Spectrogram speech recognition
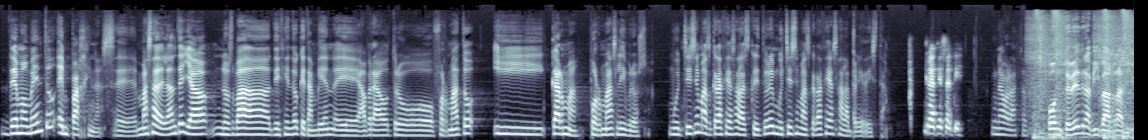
De momento en páginas. Eh, más adelante ya nos va diciendo que también eh, habrá otro formato. Y Karma, por más libros. Muchísimas gracias a la escritura y muchísimas gracias a la periodista. Gracias a ti. Un abrazo. Pontevedra Viva Radio.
